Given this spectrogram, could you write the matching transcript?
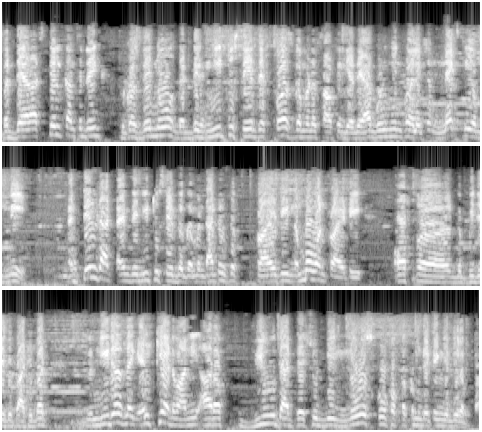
but they are still considering because they know that they need to save the first government of South India. They are going in for election next year, May. Until that time, they need to save the government. That is the priority, number one priority of uh, the BJP party. But the leaders like L.K. Advani are of view that there should be no scope of accommodating Yediyurappa.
